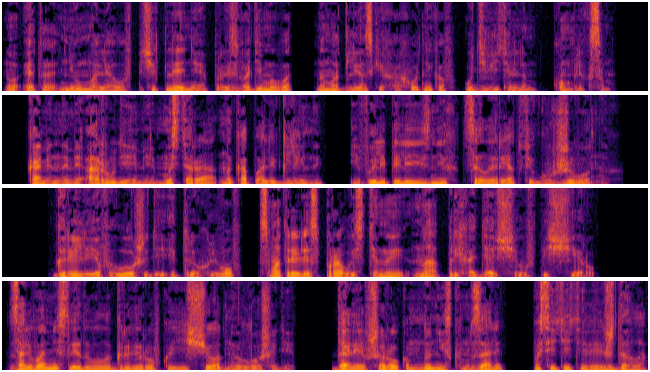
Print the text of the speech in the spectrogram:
но это не умаляло впечатления, производимого на мадленских охотников удивительным комплексом. Каменными орудиями мастера накопали глины и вылепили из них целый ряд фигур животных. Горельефы лошади и трех львов смотрели с правой стены на приходящего в пещеру. За львами следовала гравировка еще одной лошади. Далее в широком, но низком зале посетителей ждала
